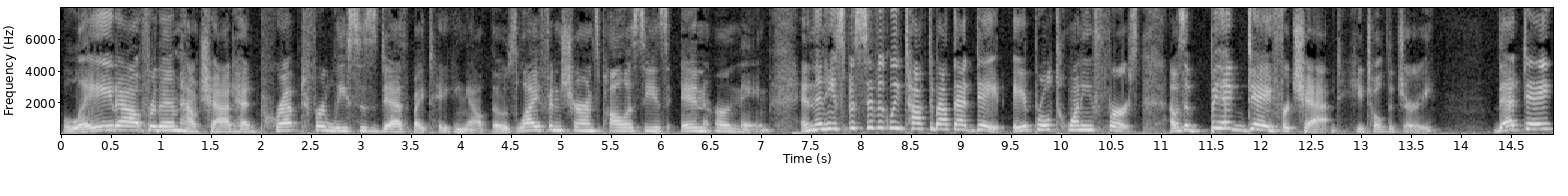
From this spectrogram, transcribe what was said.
laid out for them how Chad had prepped for Lisa's death by taking out those life insurance policies in her name. And then he specifically talked about that date, April 21st. That was a big day for Chad, he told the jury. That day,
